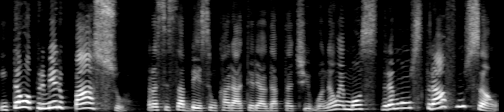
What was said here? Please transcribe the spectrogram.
Então, o primeiro passo para se saber se um caráter é adaptativo ou não é mostrar, demonstrar a função.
